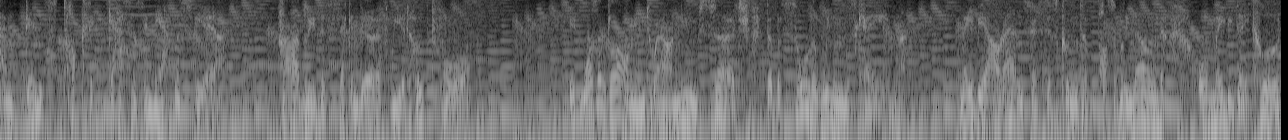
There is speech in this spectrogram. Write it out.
and dense toxic gases in the atmosphere. Hardly the second Earth we had hoped for. It wasn't long into our new search that the solar winds came. Maybe our ancestors couldn't have possibly known, or maybe they could.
